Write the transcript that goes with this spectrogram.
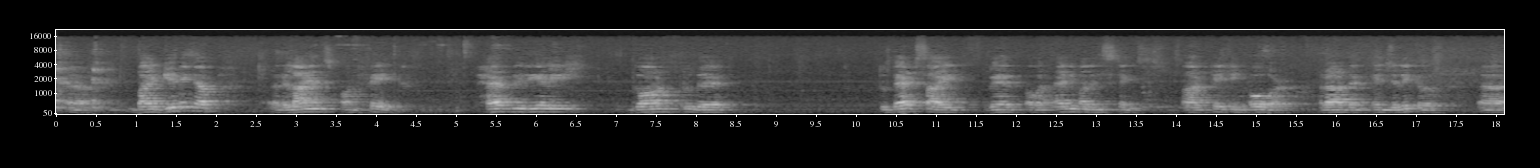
uh, by giving up reliance on faith, have we really gone to the to that side where our animal instincts are taking over rather than angelical uh,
